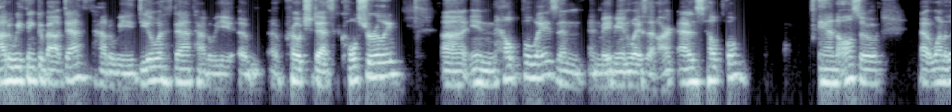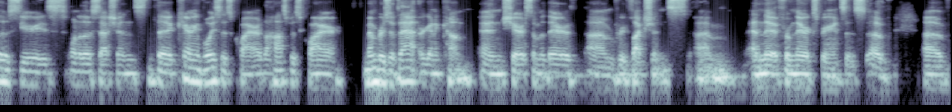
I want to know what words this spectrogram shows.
how do we think about death? How do we deal with death? How do we um, approach death culturally uh, in helpful ways and, and maybe in ways that aren't as helpful? And also, at one of those series, one of those sessions, the Caring Voices Choir, the hospice choir, members of that are going to come and share some of their um, reflections um, and their, from their experiences of, of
